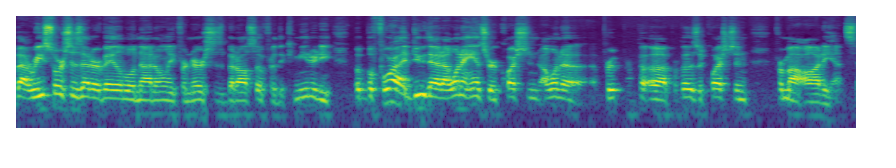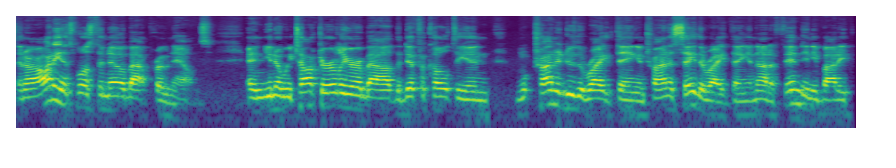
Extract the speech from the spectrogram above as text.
about resources that are available not only for nurses but also for the community. But before I do that, I want to answer a question. I want to pr- uh, propose a question for my audience, and our audience wants to know about pronouns. And you know, we talked earlier about the difficulty in trying to do the right thing and trying to say the right thing and not offend anybody.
